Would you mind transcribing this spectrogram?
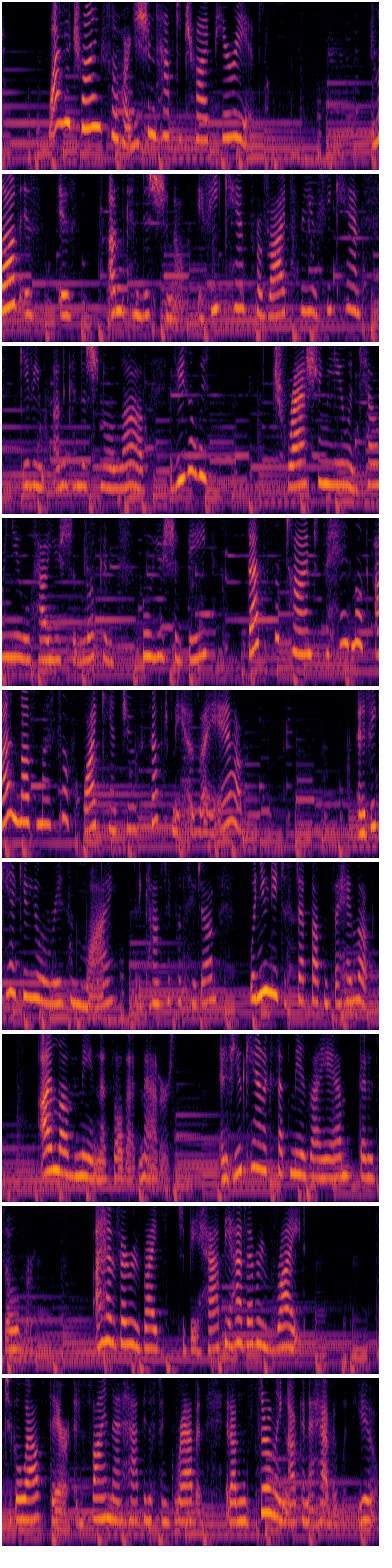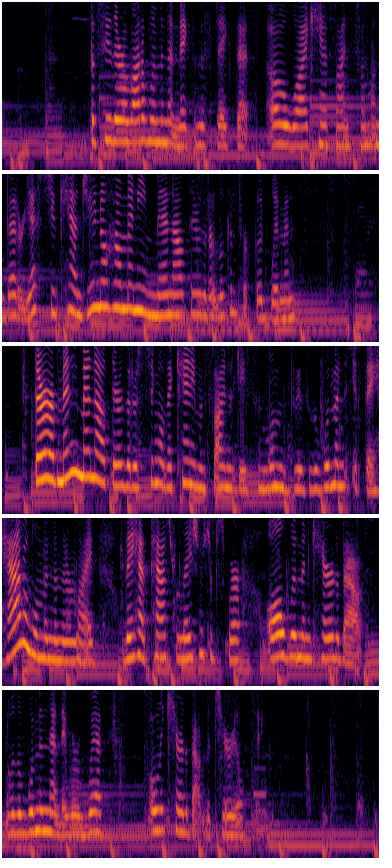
Why are you trying so hard? You shouldn't have to try, period. Love is is unconditional. If he can't provide for you, if he can't give you unconditional love, if he's always trashing you and telling you how you should look and who you should be, that's the time to say, hey, look, I love myself. Why can't you accept me as I am? And if he can't give you a reason why, and he constantly puts you down, when you need to step up and say, hey, look, I love me, and that's all that matters. And if you can't accept me as I am, then it's over. I have every right to be happy. I have every right to go out there and find that happiness and grab it. And I'm certainly not going to have it with you. But see, there are a lot of women that make the mistake that, oh, well, I can't find someone better. Yes, you can. Do you know how many men out there that are looking for good women? There are many men out there that are single that can't even find a decent woman because the women, if they had a woman in their life, they had past relationships where all women cared about, or the women that they were with only cared about material things.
